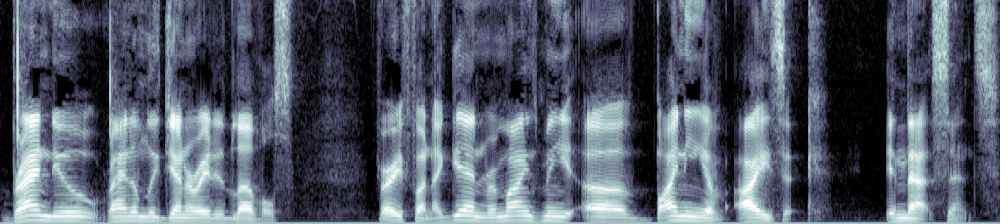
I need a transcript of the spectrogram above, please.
brand new, randomly generated levels. Very fun. Again, reminds me of Binding of Isaac in that sense.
